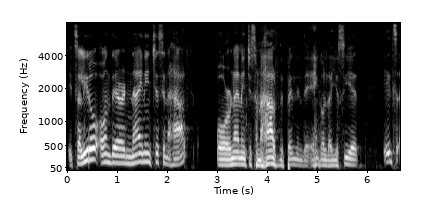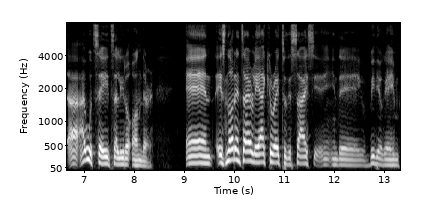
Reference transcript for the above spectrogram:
it's a little under nine inches and a half or nine inches and a half depending the angle that you see it. It's uh, I would say it's a little under. And it's not entirely accurate to the size in the video game,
